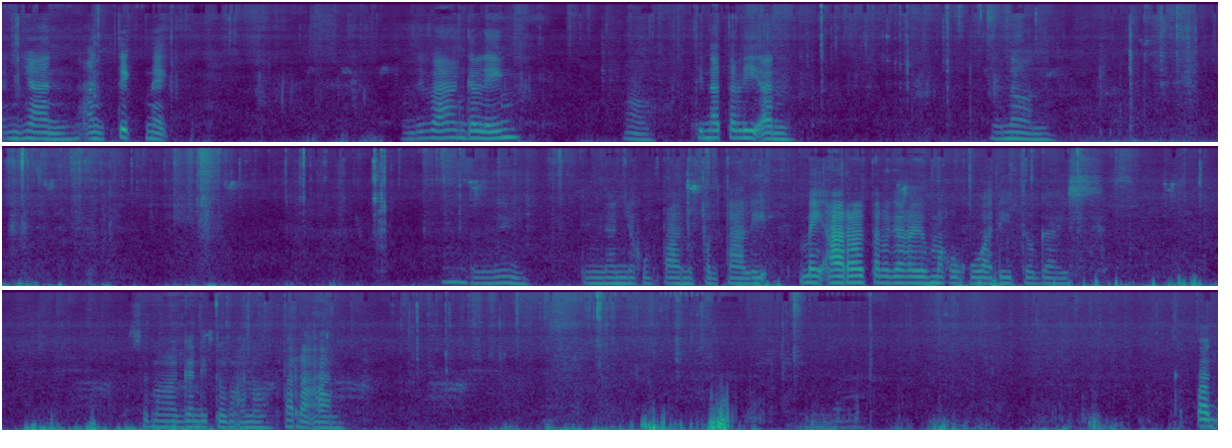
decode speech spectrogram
Ganyan, ang thick neck. O, di ba? Ang galing. Oh, tinatalian. Ganon. Ang galing. Tingnan niyo kung paano pagtali. May aral talaga kayo makukuha dito, guys sa mga ganitong ano paraan. Kapag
